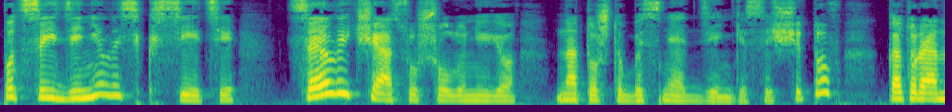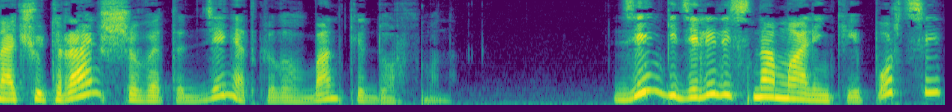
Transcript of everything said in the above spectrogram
подсоединилась к сети — Целый час ушел у нее на то, чтобы снять деньги со счетов, которые она чуть раньше в этот день открыла в банке Дорфман. Деньги делились на маленькие порции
